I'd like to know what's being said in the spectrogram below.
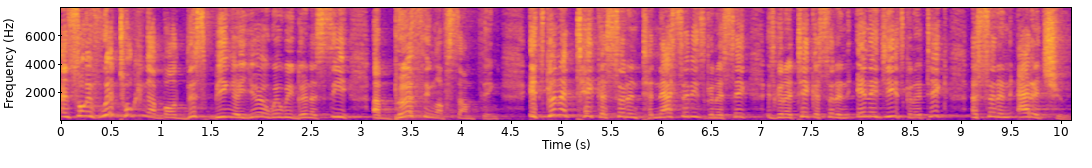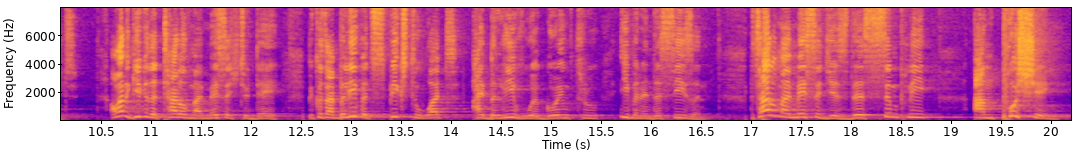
And so, if we're talking about this being a year where we're going to see a birthing of something, it's going to take a certain tenacity, it's going to take, it's going to take a certain energy, it's going to take a certain attitude. I want to give you the title of my message today because I believe it speaks to what I believe we're going through even in this season. The title of my message is this simply I'm pushing,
